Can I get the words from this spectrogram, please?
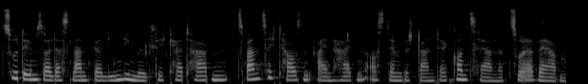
Zudem soll das Land Berlin die Möglichkeit haben, 20.000 Einheiten aus dem Bestand der Konzerne zu erwerben.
